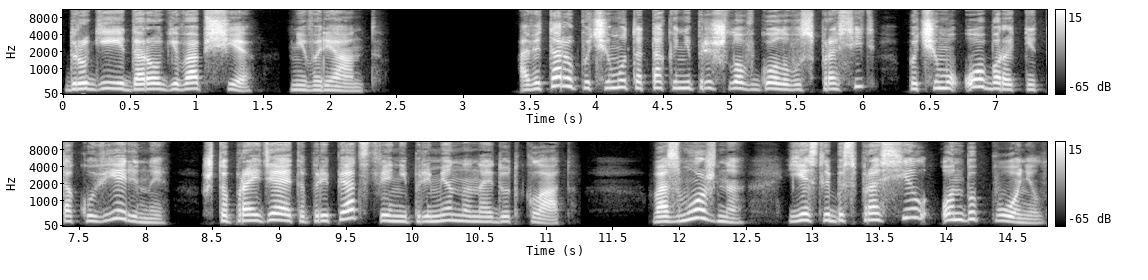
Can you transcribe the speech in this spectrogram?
другие дороги вообще не вариант. А Витару почему-то так и не пришло в голову спросить, почему оборотни так уверены, что, пройдя это препятствие, непременно найдут клад. Возможно, если бы спросил, он бы понял,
